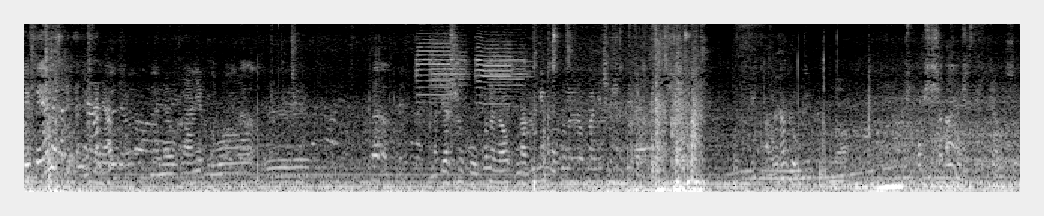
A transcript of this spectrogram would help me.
Dziękujemy, do widzenia. Na neutralnie było yy, na pierwszym kółku, na, drugim kółku na neutralnie 69. Ale na drugim. No. Poprzesiadają się z tych kierowców.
